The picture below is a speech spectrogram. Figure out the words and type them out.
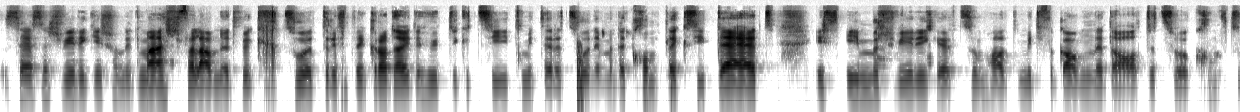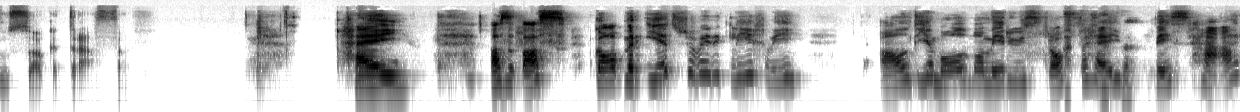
sehr, sehr schwierig ist und in den meisten Fällen auch nicht wirklich zutrifft. Weil gerade auch in der heutigen Zeit mit der zunehmenden Komplexität ist es immer schwieriger, um halt mit vergangenen Daten Zukunftsaussagen zu treffen. Hey, also das geht mir jetzt schon wieder gleich wie all die Mal, wo wir uns getroffen haben bisher.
